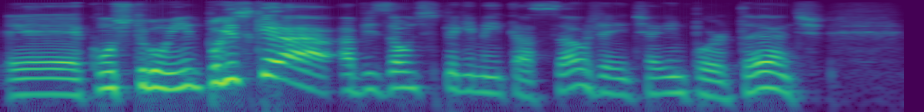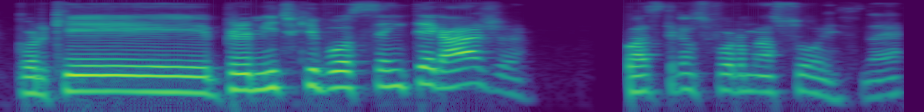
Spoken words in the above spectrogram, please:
É, construindo. Por isso que a, a visão de experimentação, gente, é importante, porque permite que você interaja com as transformações, né?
